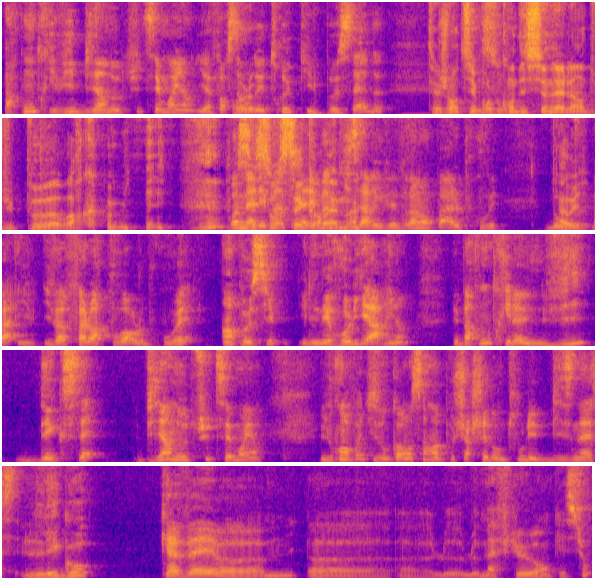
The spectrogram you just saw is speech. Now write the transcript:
Par contre, il vit bien au-dessus de ses moyens. Il y a forcément des trucs qu'il possède, T'es gentil pour sont- le conditionnel hein, du peu avoir commis. Ouais, mais à l'époque, ils arrivaient vraiment pas à le prouver. Donc, Ah oui. bah, il, il va falloir pouvoir le prouver. Impossible. Il n'est relié à rien. Mais par contre, il a une vie d'excès bien au-dessus de ses moyens. Et du coup, en fait, ils ont commencé à un peu chercher dans tous les business légaux qu'avait euh, euh, euh, le, mafieux en question.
